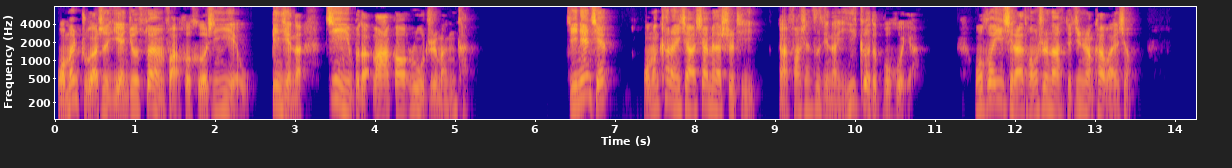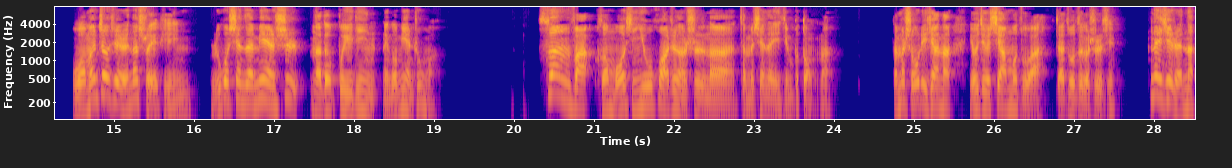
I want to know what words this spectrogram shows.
我们主要是研究算法和核心业务，并且呢进一步的拉高入职门槛。几年前我们看了一下下面的试题啊，发现自己呢一个都不会呀。我和一起来同事呢就经常开玩笑，我们这些人的水平，如果现在面试，那都不一定能够面中啊。算法和模型优化这种事呢，咱们现在已经不懂了。咱们手底下呢有几个项目组啊在做这个事情，那些人呢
